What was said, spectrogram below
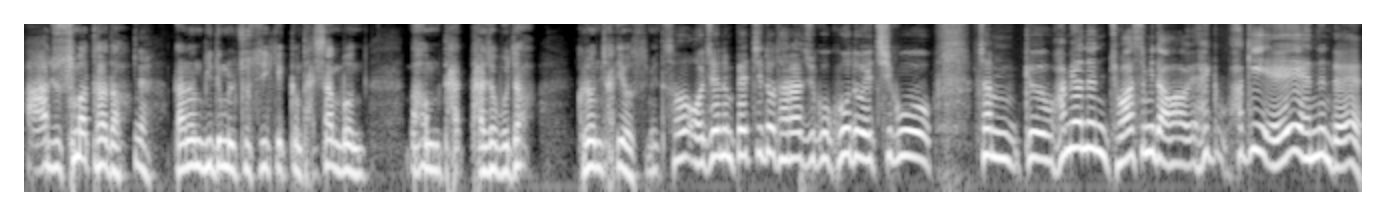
아주 스마트하다라는 네. 믿음을 줄 수 있게끔 다시 한번 마음 다, 다져보자 그런 자리였습니다. 서 어제는 배지도 달아주고 구호도 외치고 참 그 화면은 좋았습니다. 화기애애했는데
